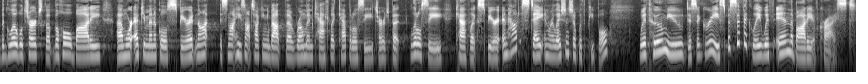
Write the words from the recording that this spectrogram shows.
the global church, the, the whole body, uh, more ecumenical spirit. Not, it's not, he's not talking about the Roman Catholic, capital C church, but little c, Catholic spirit, and how to stay in relationship with people with whom you disagree, specifically within the body of Christ.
